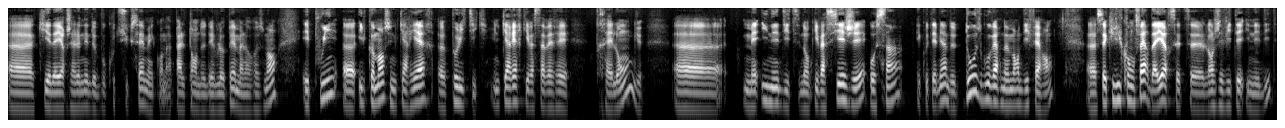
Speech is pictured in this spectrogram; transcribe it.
euh, qui est d'ailleurs jalonné de beaucoup de succès, mais qu'on n'a pas le temps de développer malheureusement. Et puis, euh, il commence une carrière euh, politique, une carrière qui va s'avérer très longue, mais inédite. Donc il va siéger au sein, écoutez bien, de 12 gouvernements différents, euh, ce qui lui confère d'ailleurs cette euh, longévité inédite.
